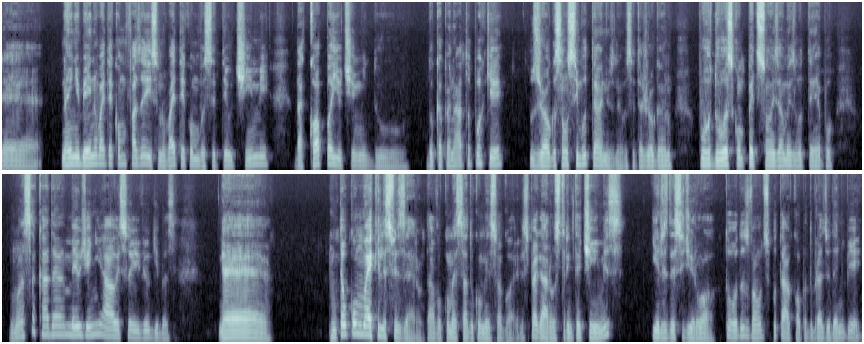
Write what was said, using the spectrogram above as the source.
É, na NBA não vai ter como fazer isso, não vai ter como você ter o time da Copa e o time do, do campeonato, porque os jogos são simultâneos, né? Você está jogando por duas competições ao mesmo tempo. Uma sacada meio genial isso aí, viu, Gibas? É... Então, como é que eles fizeram? Tá? Vou começar do começo agora. Eles pegaram os 30 times e eles decidiram, ó, todos vão disputar a Copa do Brasil da NBA.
